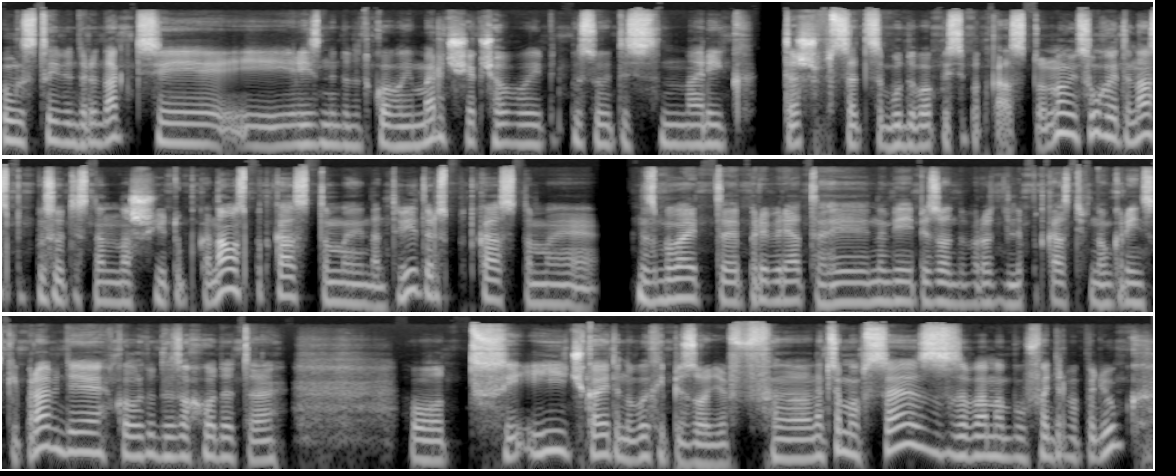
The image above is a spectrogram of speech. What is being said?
Листи від редакції і різний додатковий мерч, якщо ви підписуєтесь на рік Теж все це буде в описі подкасту. Ну і слухайте нас, підписуйтесь на наш YouTube канал з подкастами, на Twitter з подкастами. Не забувайте перевіряти нові епізоди в розділі подкастів на Українській правді, коли туди заходите. От, І чекайте нових епізодів. На цьому все. З вами був Федір Попадюк.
